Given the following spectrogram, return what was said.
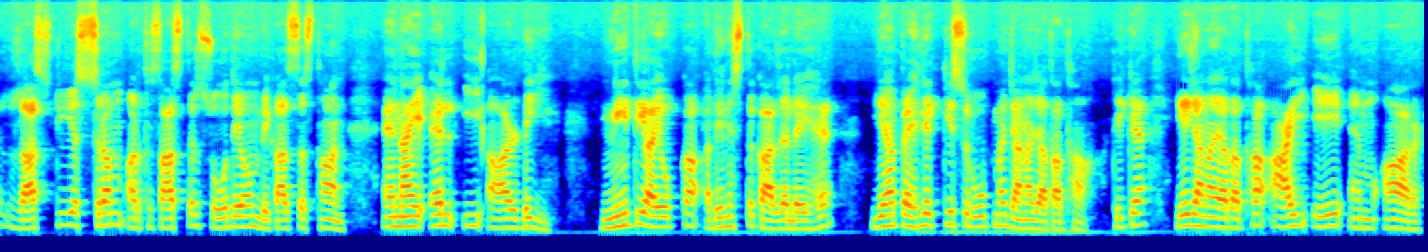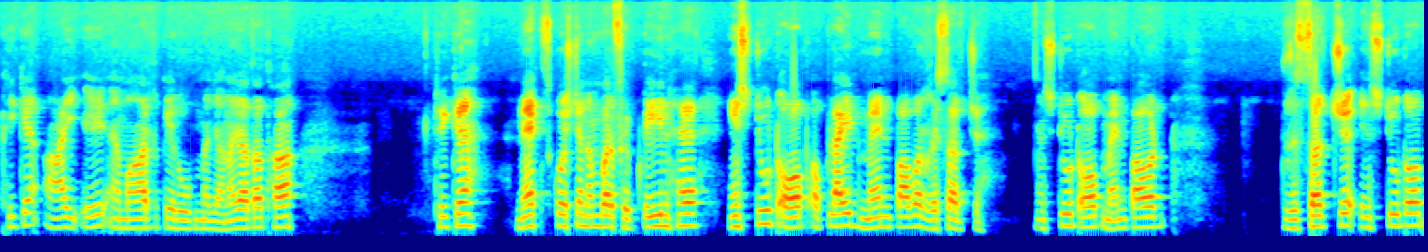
राष्ट्रीय श्रम अर्थशास्त्र शोध एवं विकास संस्थान N I L E R D NITI Aayog का अधीनस्थ कार्यालय है। यह पहले किस रूप में जाना जाता था? ठीक है, ये जाना जाता था आई ए एम आर ठीक है आई ए एम आर के रूप में जाना जाता था। ठीक है नेक्स्ट क्वेश्चन नंबर फिफ्टीन है institute of applied manpower research institute of manpower research institute of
